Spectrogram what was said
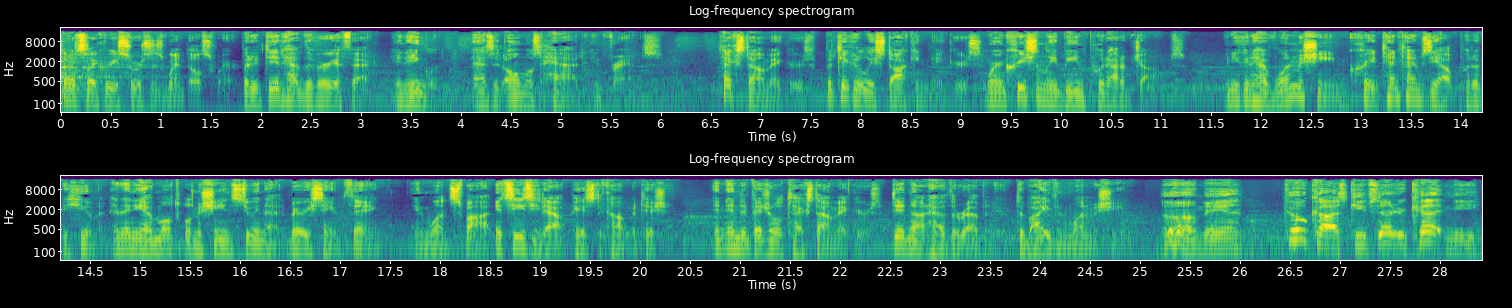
So it's like resources went elsewhere. But it did have the very effect in England as it almost had in France. Textile makers, particularly stocking makers, were increasingly being put out of jobs. When you can have one machine create 10 times the output of a human, and then you have multiple machines doing that very same thing, in one spot, it's easy to outpace the competition. And individual textile makers did not have the revenue to buy even one machine. Oh man, Co-Cost keeps undercutting me.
